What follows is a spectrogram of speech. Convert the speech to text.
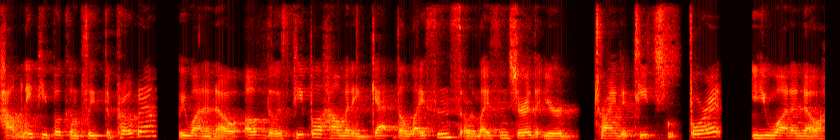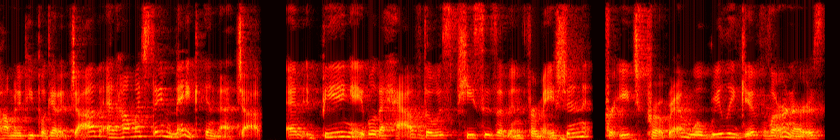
how many people complete the program. We want to know of those people, how many get the license or licensure that you're trying to teach for it. You want to know how many people get a job and how much they make in that job. And being able to have those pieces of information for each program will really give learners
